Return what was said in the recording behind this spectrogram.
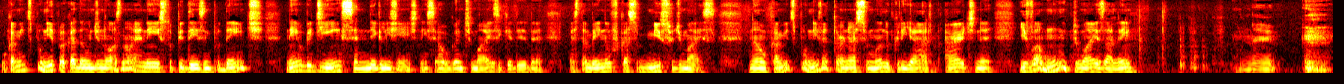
O caminho disponível para cada um de nós não é nem estupidez imprudente, nem obediência negligente, nem ser arrogante demais e querer, né? mas também não ficar submisso demais. Não, o caminho disponível é tornar-se humano, criar arte, né? E vá muito mais além, né?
